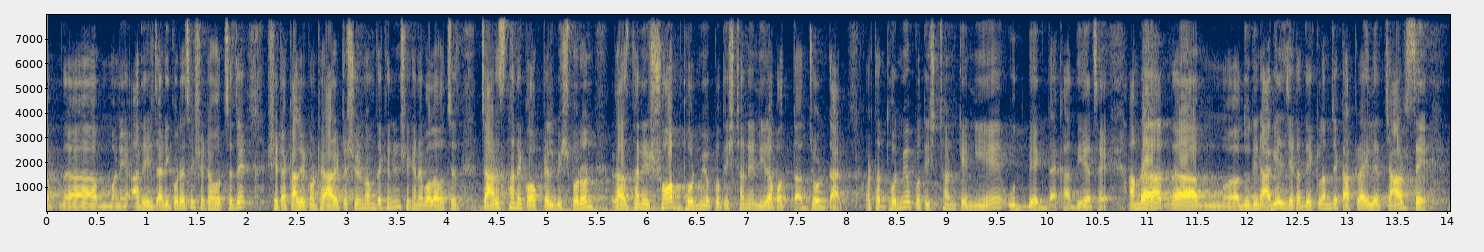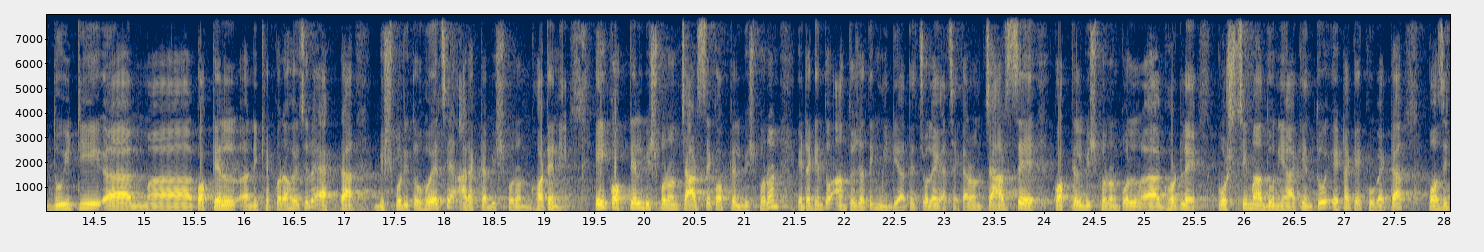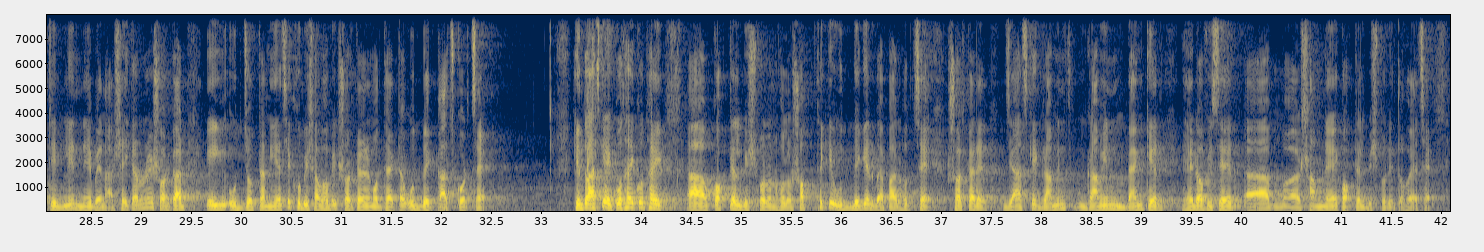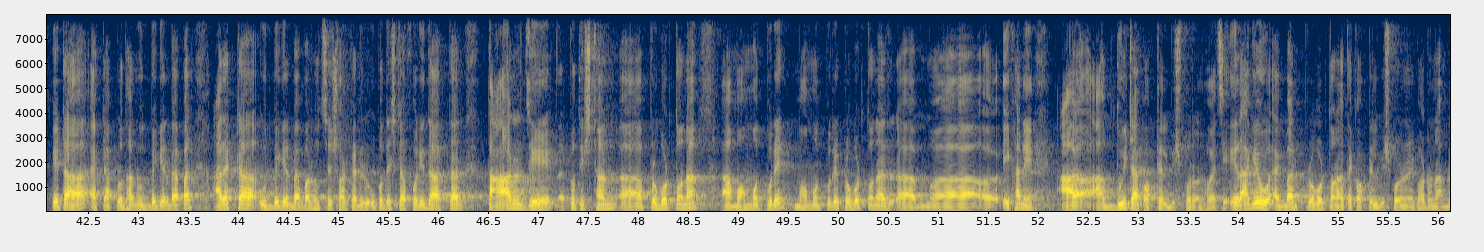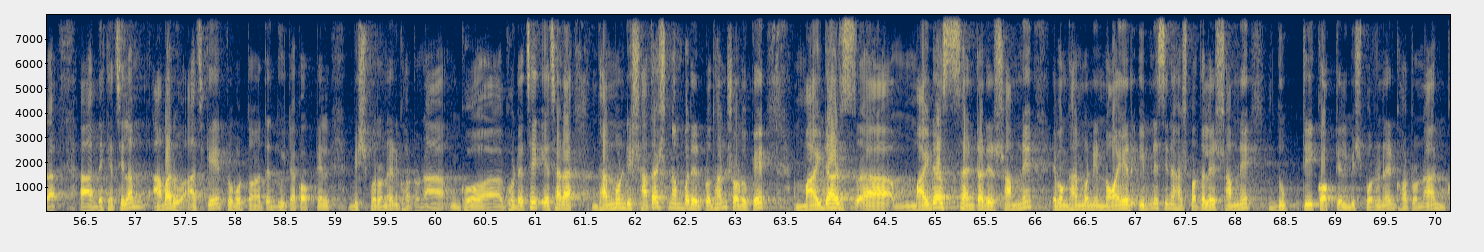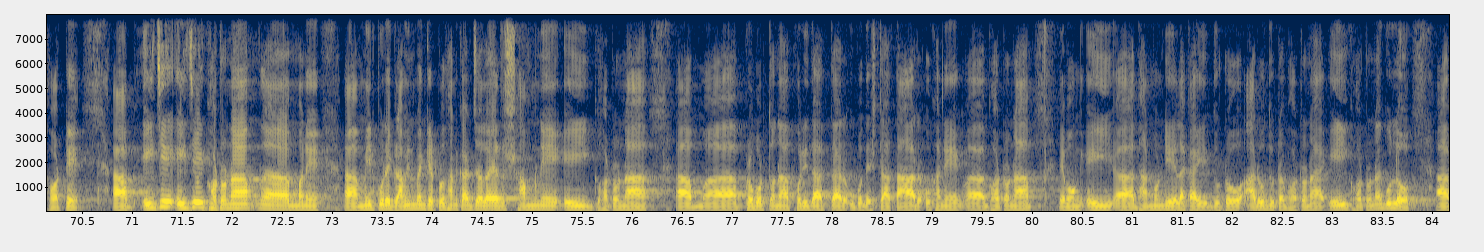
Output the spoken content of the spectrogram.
মানে আদেশ জারি করেছে। সেটা হচ্ছে যে, সেটা কালের কণ্ঠে আরেকটা শিরোনাম দেখে নিন। সেখানে বলা হচ্ছে চার স্থানে ককটেল বিস্ফোরণ রাজধানীর সব ধর্মীয় প্রতিষ্ঠানে নিরাপত্তা জোরদার। অর্থাৎ ধর্মীয় প্রতিষ্ঠানকে নিয়ে উদ্বেগ দেখা দিয়েছে। আমরা আম, দুদিন আগে যেটা দেখলাম যে কাকরাইলে চার্চে দুইটি ককটেল নিক্ষেপ করা হয়েছিল। একটা বিস্ফোরিত হয়েছে আর একটা বিস্ফোরণ ঘটেনি। এই ককটেল বিস্ফোরণ চার্চে ককটেল বিস্ফোরণ এটা কিন্তু আন্তর্জাতিক মিডিয়াতে চলে গেছে। কারণ চার্চে ককটেল বিস্ফোরণ ঘটলে পশ্চিমা দুনিয়া কিন্তু এটাকে খুব একটা পজিটিভলি নেবে না। সেই কারণে সরকার এই উদ্যোগটা নিয়েছে। খুবই স্বাভাবিক সরকারের মধ্যে একটা উদ্বেগ কাজ করছে। কিন্তু আজকে কোথায় কোথায় ককটেল বিস্ফোরণ হলো? সব থেকে উদ্বেগের ব্যাপার হচ্ছে সরকারের যে আজকে গ্রামীণ গ্রামীণ ব্যাংকের হেড অফিসের সামনে ককটেল বিস্ফোরিত হয়েছে। এটা একটা প্রধান উদ্বেগের ব্যাপার। আর একটা উদ্বেগের ব্যাপার হচ্ছে সরকারের উপদেষ্টা ফরিদা আক্তার, তার যে প্রতিষ্ঠান প্রবর্তনা মোহাম্মদপুরে মোহাম্মদপুরে প্রবর্তনার এখানে দুইটা ককটেল বিস্ফোরণ হয়েছে। এর আগেও একবার প্রবর্তনাতে ককটেল বিস্ফোরণের ঘটনা আমরা দেখেছিলাম। আবারও আজকে প্রবর্তনাতে দুইটা ককটেল বিস্ফোরণের ঘটনা ঘটেছে। এছাড়া ধানমন্ডি সাতাশ নম্বরের প্রধান সড়কে মাইডার্স আহ, মাইডার্স সেন্টারের সামনে এবং ধানমন্ডি নয়ের ইবনে সিনা হাসপাতালের সামনে দুটি ককটেল বিস্ফোরণের ঘটনা ঘটে। এই যে এই যে ঘটনা মানে মিরপুরে গ্রামীণ ব্যাংকের প্রধান কার্যালয়ের সামনে এই ঘটনা প্রবর্তনা ফরিদা আক্তার উপদেষ্টা তার ওখানে ঘটনা এবং এই ধানমন্ডি এলাকায় দুটো আরও দুটো ঘটনা এই ঘটনাগুলো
